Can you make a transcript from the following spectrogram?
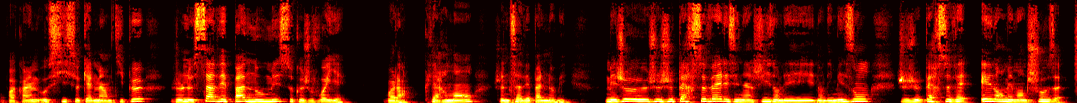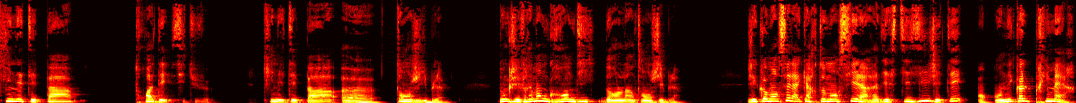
On va quand même aussi se calmer un petit peu. Je ne savais pas nommer ce que je voyais. Voilà, clairement, je ne savais pas le nommer. Mais je, je, percevais les énergies dans les, dans les maisons, je, je percevais énormément de choses qui n'étaient pas 3D, si tu veux qui n'était pas euh, tangible. Donc j'ai vraiment grandi dans l'intangible. J'ai commencé la cartomancie et la radiesthésie, j'étais en, école primaire.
